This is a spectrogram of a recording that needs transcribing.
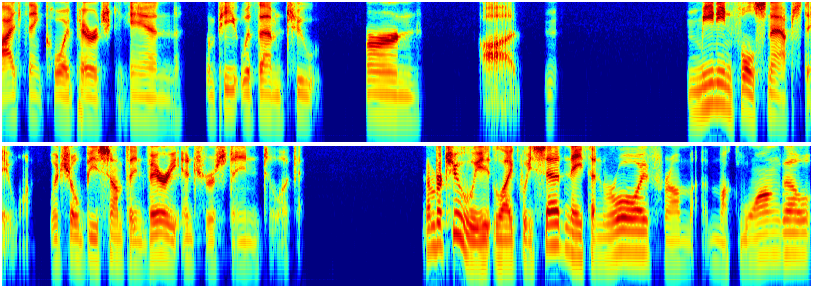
I think Koi Perich can compete with them to earn uh, meaningful snaps day one, which will be something very interesting to look at. Number two, we like we said, Nathan Roy from Mukwonago,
